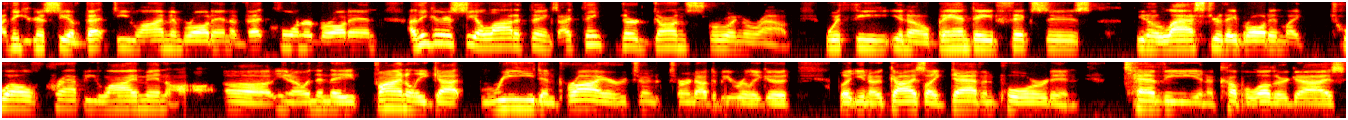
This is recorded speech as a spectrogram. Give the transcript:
I think you're going to see a vet D lineman brought in, a vet corner brought in. I think you're going to see a lot of things. I think they're done screwing around with the, you know, band aid fixes. You know, last year they brought in like 12 crappy linemen, uh, uh, you know, and then they finally got Reed and Pryor, who turned, turned out to be really good. But, you know, guys like Davenport and Tevi and a couple other guys.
